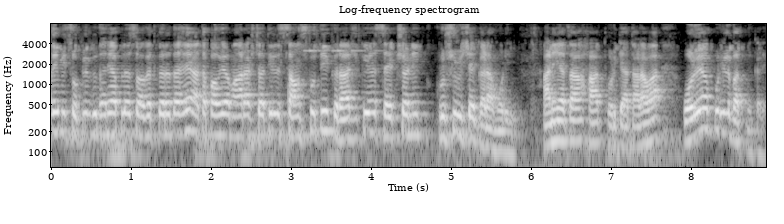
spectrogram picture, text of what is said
मध्ये मी स्वप्नील दुधारे आपलं स्वागत करत आहे. आता पाहूया महाराष्ट्रातील सांस्कृतिक राजकीय शैक्षणिक कृषीविषयक घडामोडी. आणि याचा हा थोडक्यात आढावा वळूया पुढील बातमीकडे.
